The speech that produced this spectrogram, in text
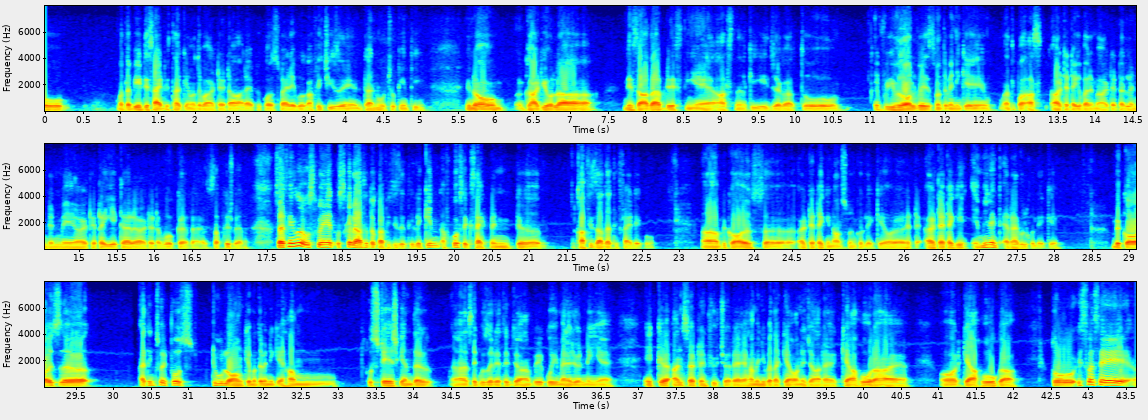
مطلب یہ ڈیسائڈ تھا کہ مطلب آرٹیٹا آ رہا ہے بیکاز فرائیڈے کو کافی چیزیں ڈن ہو چکی تھیں یو نو گاڈیولا نے زیادہ اپڈیٹس دی ہیں آرسنل کی جگہ تو واز آلویز مطلب یعنی کہ مطلب آرٹیٹا کے بارے میں آرٹیٹا لنڈن میں آرٹیٹا یہ کر رہا ہے آرٹیٹا وہ کر رہا ہے سب کچھ کر رہا ہے سو آئی تھنک اس میں اس کے لحاظ سے تو کافی چیزیں تھیں لیکن آف کورس ایکسائٹمنٹ کافی زیادہ تھی فرائیڈے کو بیکاز ارٹیٹا کی اناؤنسمنٹ کو لے کے اور ارٹیٹا کی امیننٹ ارائیول کو لے کے. Because I think so it was too long کہ مطلب یعنی کہ ہم اس اسٹیج کے اندر سے گزرے تھے جہاں پہ کوئی مینیجر نہیں ہے. ایک انسرٹن فیوچر ہے، ہمیں نہیں پتا کیا ہونے جا رہا ہے، کیا ہو رہا ہے اور کیا ہوگا. تو اس وجہ سے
